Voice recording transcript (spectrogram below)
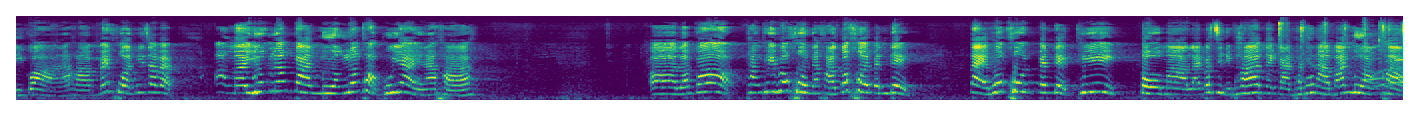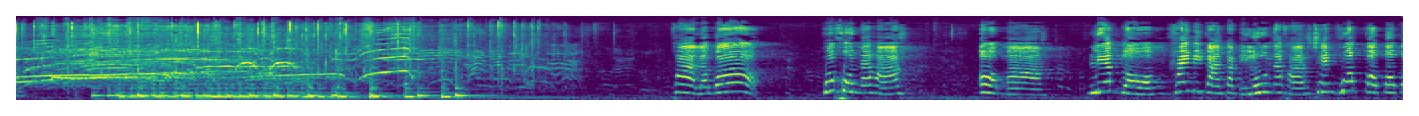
ดีกว่านะคะ ไม่ควรที่จะแบบ มายุ่งเรื่องการเมืองเรื่องของผู้ใหญ่นะคะเอ่อแล้วก็ทั้งที่พวกคุณนะคะ ก็เคยเป็นเด็ก แต่พวกคุณเป็นเด็กที่โตมาไร้ประสิทธิภาพในการพัฒนาบ้านเมืองค่ะ ค่ะแล้วก็พวกคุณนะคะ ออกมาเรียกร้องให้มีการปฏิรูปนะคะ เช่นพวกกปป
